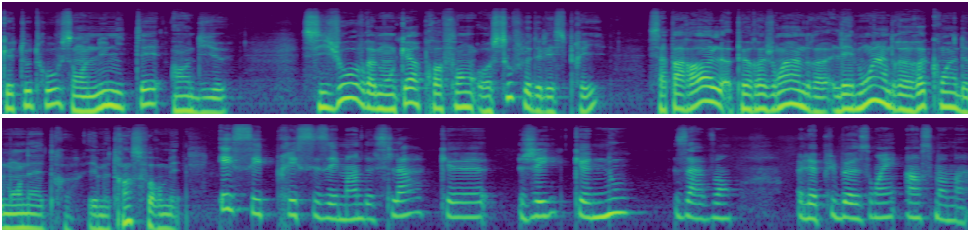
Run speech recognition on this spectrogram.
que tout trouve son unité en Dieu. Si j'ouvre mon cœur profond au souffle de l'Esprit, sa parole peut rejoindre les moindres recoins de mon être et me transformer. Et c'est précisément de cela que j'ai, que nous avons le plus besoin en ce moment.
